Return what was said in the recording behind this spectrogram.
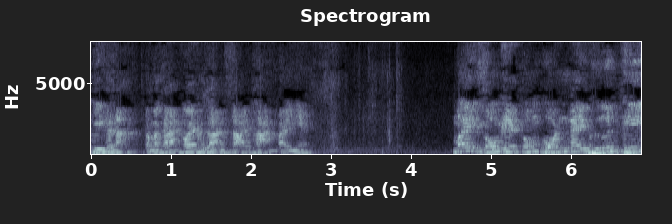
ที่คณะกรรมการอ้อยน้ำตาลทรายผ่านไปเนี่ย ไม่สมเหตุสมผลในพื้นที่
